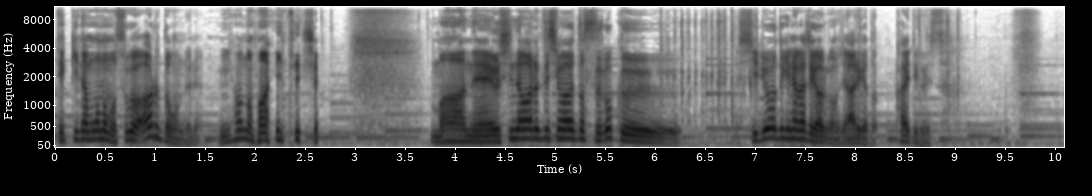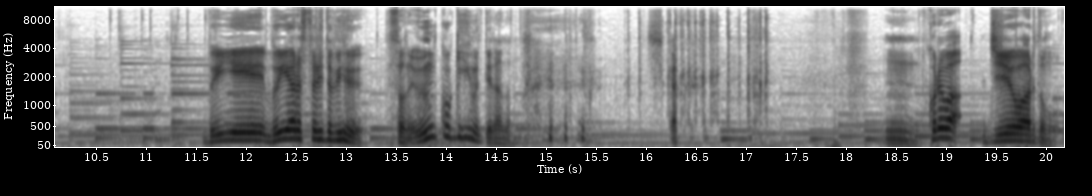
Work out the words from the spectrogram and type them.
的なものもすごいあると思うんだよね。日本の満員電車まあね失われてしまうとすごく資料的な価値があるかもしれない。ありがとう。書いてくれてた。VA VR ストリートビューそうねうんこゲームってなんだ？ろう四角うんこれは需要あると思う。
